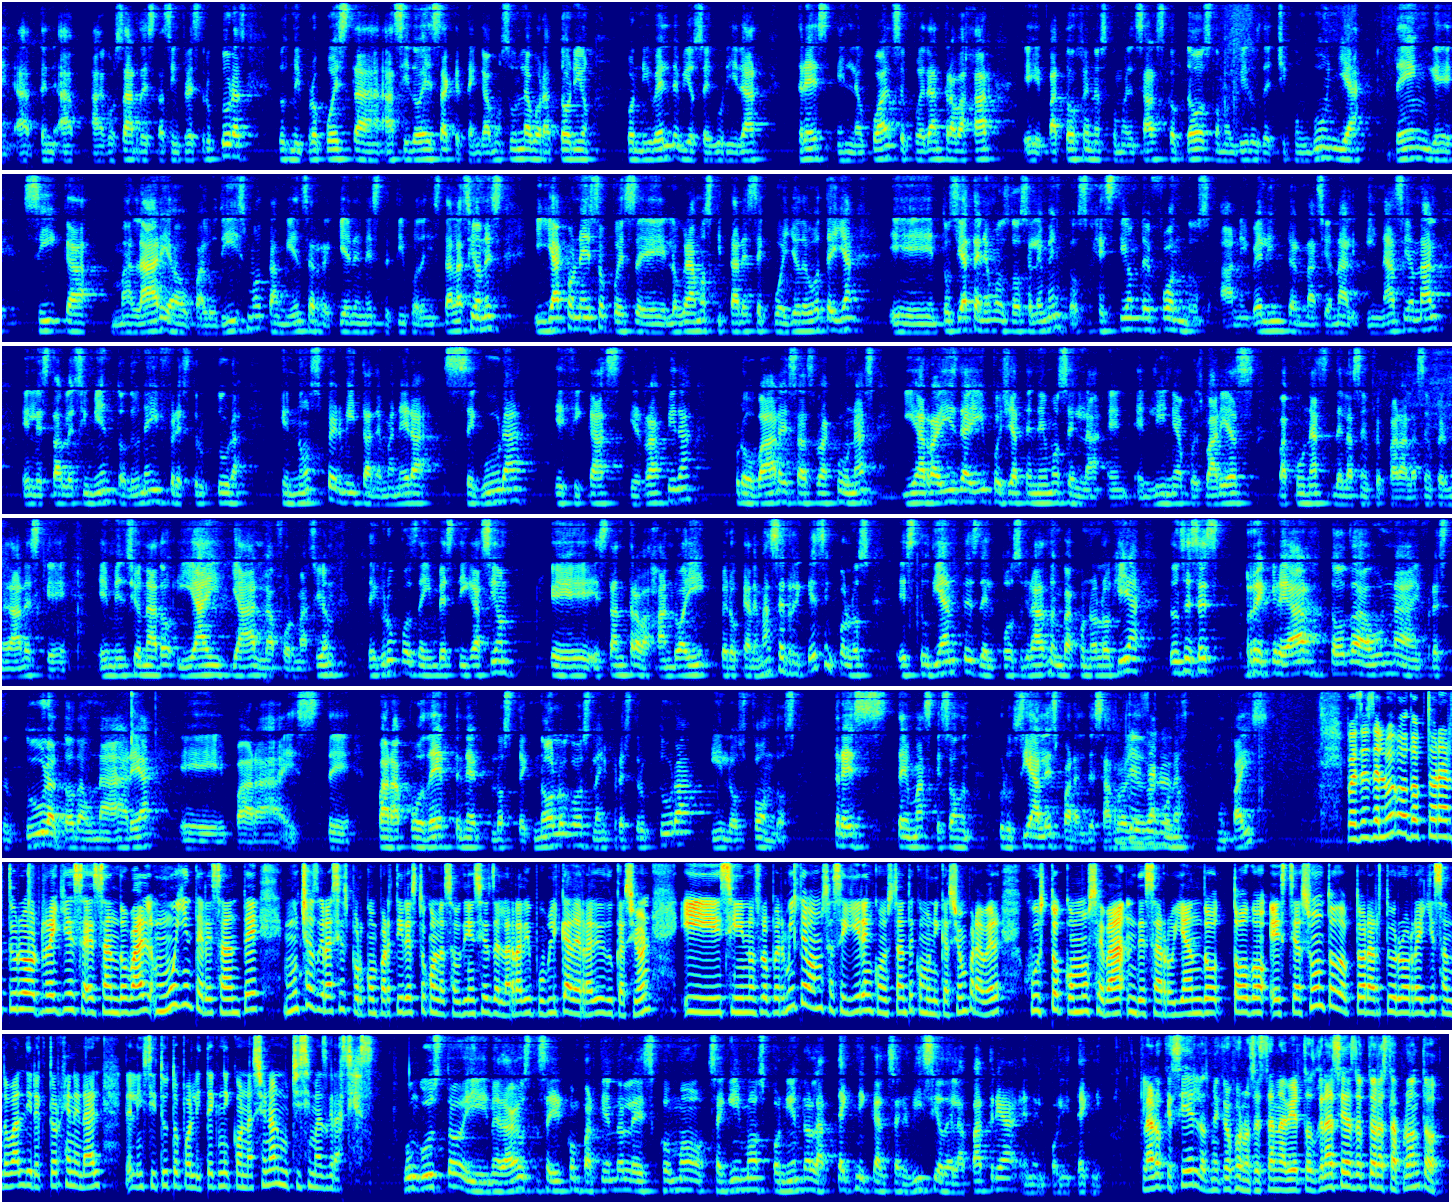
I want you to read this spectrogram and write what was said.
a, gozar de estas infraestructuras. Entonces mi propuesta ha sido esa, que tengamos un laboratorio con nivel de bioseguridad 3 en lo cual se puedan trabajar eh, patógenos como el SARS-CoV-2, como el virus de chikungunya, dengue, zika, malaria o paludismo, también se requieren este tipo de instalaciones y ya con eso pues eh, logramos quitar ese cuello de botella. Eh, entonces ya tenemos dos elementos, gestión de fondos a nivel internacional y nacional, el establecimiento de una infraestructura que nos permita de manera segura, eficaz y rápida probar esas vacunas y a raíz de ahí pues ya tenemos en, la, en, línea pues varias vacunas de las, para las enfermedades que he mencionado y hay ya la formación de grupos de investigación que están trabajando ahí, pero que además se enriquecen con los estudiantes del posgrado en vacunología. Entonces es recrear toda una infraestructura, toda una área eh, para, este, para poder tener los tecnólogos, la infraestructura y los fondos. Tres temas que son cruciales para el desarrollo de vacunas en un país. Pues desde luego, doctor Arturo Reyes eh, Sandoval, muy interesante. Muchas gracias por compartir esto con las audiencias de la radio pública de Radio Educación. Y si nos lo permite, vamos a seguir en constante comunicación para ver justo cómo se va desarrollando todo este asunto. Doctor Arturo Reyes Sandoval, director general del Instituto Politécnico Nacional, muchísimas gracias. Un gusto y me da gusto seguir compartiéndoles cómo seguimos poniendo la técnica al servicio de la patria en el Politécnico. Claro que sí, los micrófonos están abiertos. Gracias, doctor. Hasta pronto.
